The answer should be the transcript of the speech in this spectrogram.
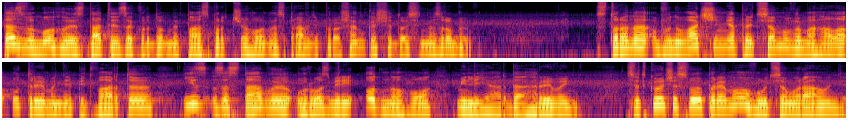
та з вимогою здати закордонний паспорт, чого насправді Порошенко ще досі не зробив. Сторона обвинувачення при цьому вимагала утримання під вартою із заставою у розмірі 1 мільярда гривень. Святкуючи свою перемогу у цьому раунді,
